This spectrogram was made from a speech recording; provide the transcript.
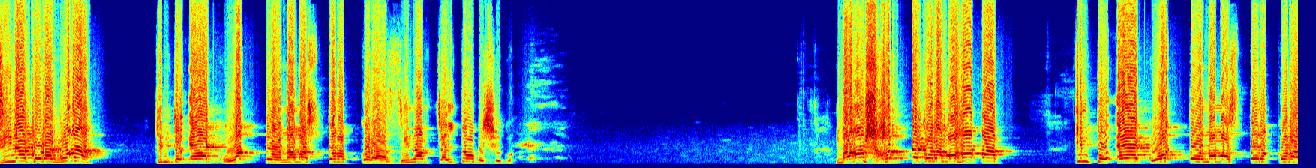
জিনা করা গুণা কিন্তু এক ওয়াক্ত নামাজ তরক করা জিনার চাইতেও বেশি গুণা মানুষ হত্যা করা মহাপাপ, কিন্তু এক ওয়াক্ত নামাজ তরক করা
